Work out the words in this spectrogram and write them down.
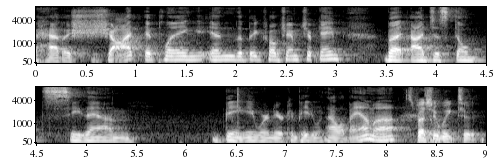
have a shot at playing in the Big Twelve championship game, but I just don't see them being anywhere near competing with Alabama, Especially week two.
